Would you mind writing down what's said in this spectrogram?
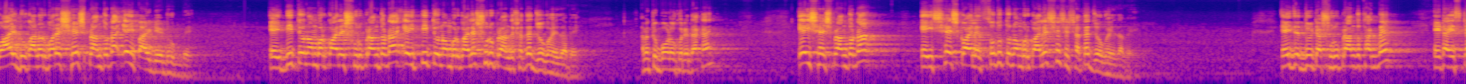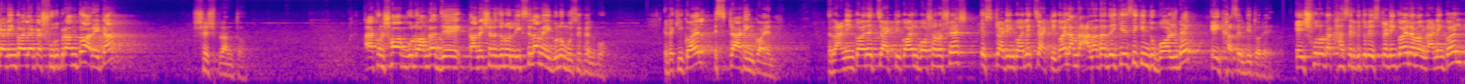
কয়েল ঢুকানোর পরে শেষ প্রান্তটা এই পাশ দিয়ে ঢুকবে। এই দ্বিতীয় নম্বর কয়েলের শুরু প্রান্তটা এই তৃতীয় নম্বর কয়েলের শুরু প্রান্তের সাথে যোগ হয়ে যাবে। আমি একটু বড় করে দেখাই। এই শেষ প্রান্তটা এই শেষ কয়েলের চতুর্থ নম্বর কয়েলের শেষের সাথে যোগ হয়ে যাবে। এই যে দুইটা শুরু প্রান্ত থাকবে, এটা স্টার্টিং কয়েলের একটা শুরু প্রান্ত আর এটা শেষ প্রান্ত। এখন সবগুলো আমরা যে কানেকশনের জন্য লিখছিলাম, এইগুলো মুছে ফেলব। এটা কি কয়েল স্টার্টিং কয়েল রানিং কয়েলের চারটি কয়েল বসানো শেষ স্টার্টিং কয়েলের চারটি কয়েল আমরা আলাদা দেখিয়েছি, কিন্তু বসবে এই খাসের ভিতরে। এই ষোলোটা খাসের ভিতরে স্টার্টিং কয়েল এবং রানিং কয়েল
